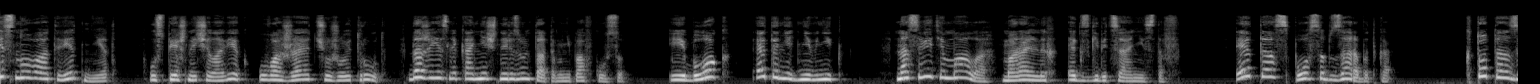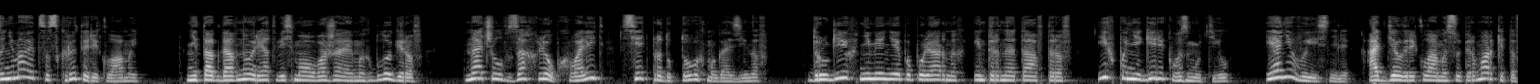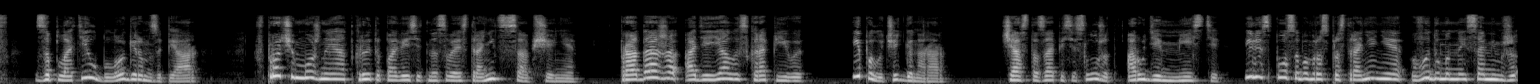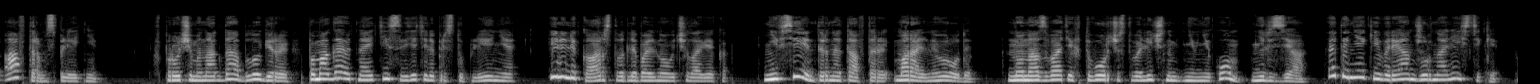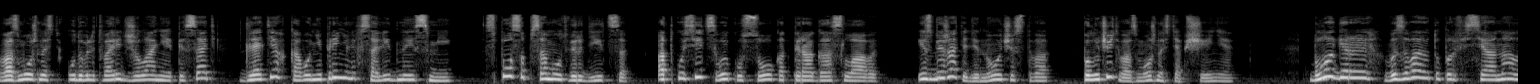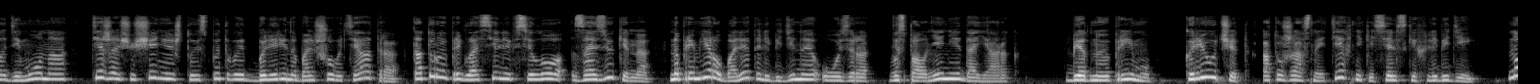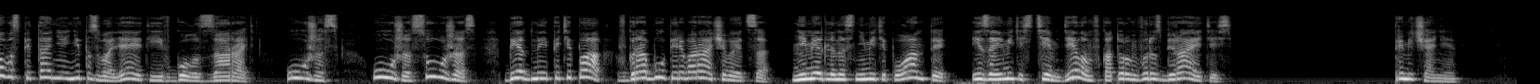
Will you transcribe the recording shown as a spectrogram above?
И снова ответ «нет». Успешный человек уважает чужой труд, даже если конечный результат ему не по вкусу. И блог — это не дневник, на свете мало моральных эксгибиционистов. Это способ заработка. Кто-то занимается скрытой рекламой. Не так давно ряд весьма уважаемых блогеров начал взахлеб хвалить сеть продуктовых магазинов. Других, не менее популярных интернет-авторов, их панигирик возмутил, и они выяснили, отдел рекламы супермаркетов заплатил блогерам за пиар. Впрочем, можно и открыто повесить на своей странице сообщение. Продажа одеял из крапивы и получить гонорар. Часто записи служат орудием мести или способом распространения выдуманной самим же автором сплетни. Впрочем, иногда блогеры помогают найти свидетеля преступления или лекарства для больного человека. Не все интернет-авторы – моральные уроды, но назвать их творчество личным дневником нельзя. Это некий вариант журналистики, возможность удовлетворить желание писать для тех, кого не приняли в солидные СМИ, способ самоутвердиться откусить свой кусок от пирога славы, избежать одиночества, получить возможность общения. Блогеры вызывают у профессионала Димона те же ощущения, что испытывает балерина Большого театра, которую пригласили в село Зазюкино на премьеру балета «Лебединое озеро» в исполнении доярок. Бедную приму крючит от ужасной техники сельских лебедей, но воспитание не позволяет ей в голос заорать «Ужас! «Ужас, ужас! Бедный Пятипа в гробу переворачивается! Немедленно снимите пуанты и займитесь тем делом, в котором вы разбираетесь!» Примечание.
